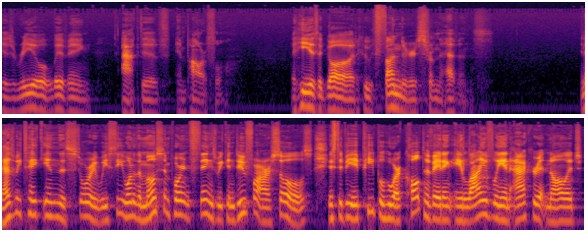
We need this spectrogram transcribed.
is real, living, active, and powerful. That he is a God who thunders from the heavens. And as we take in this story, we see one of the most important things we can do for our souls is to be a people who are cultivating a lively and accurate knowledge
